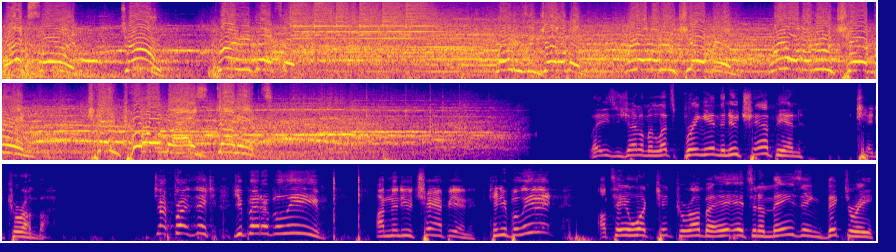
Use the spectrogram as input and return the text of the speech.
Backslide. Two. Three. He gets it. Ladies and gentlemen, we have a new champion. We have a new champion. Kid Caramba has done it. Ladies and gentlemen, let's bring in the new champion, Kid Caramba. Jeff Resnick, you better believe I'm the new champion. Can you believe it? I'll tell you what, Kid Caramba, it's an amazing victory.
